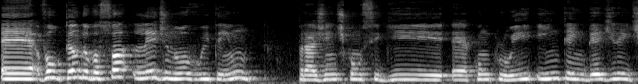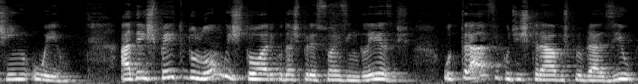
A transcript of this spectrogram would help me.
é, voltando, eu vou só ler de novo o item 1 para a gente conseguir é, concluir e entender direitinho o erro. A despeito do longo histórico das pressões inglesas, o tráfico de escravos para o Brasil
